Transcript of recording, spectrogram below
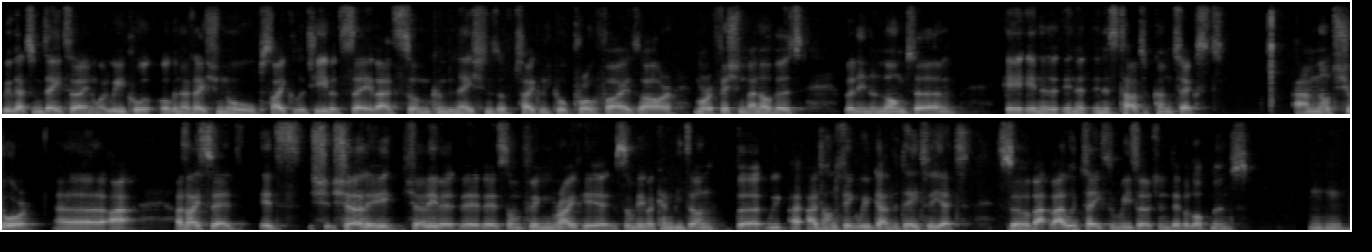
We've got some data in what we call organizational psychology that say that some combinations of psychological profiles are more efficient than others. But in the long term, in a, in a, in a startup context, I'm not sure. Uh, I, as I said, it's surely surely there, there, there's something right here, something that can be done, but we I, I don't think we've got the data yet. So mm-hmm. that, that would take some research and development. Mm-hmm.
